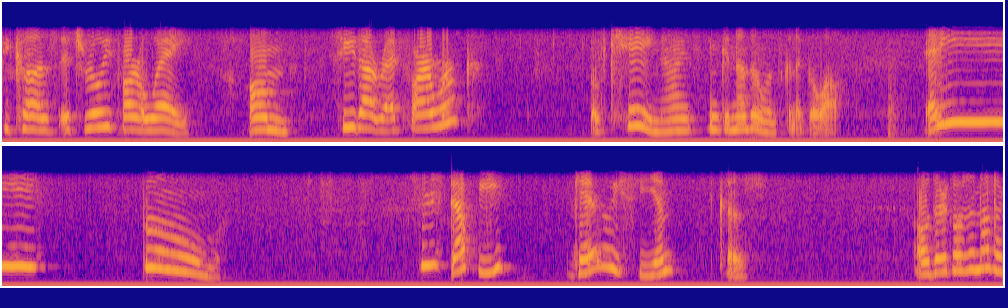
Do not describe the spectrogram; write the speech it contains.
because it's really far away. Um, see that red firework? Okay, now I think another one's going to go off. Ready? Boom! Here's Duffy. Can't really see him because... Oh, there goes another.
